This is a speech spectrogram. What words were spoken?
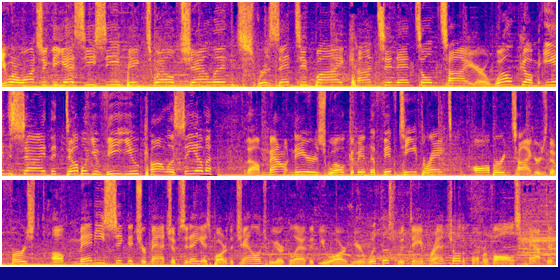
You are watching the SEC Big 12 Challenge presented by Continental Tire. Welcome inside the WVU Coliseum. The Mountaineers welcome in the 15th ranked Auburn Tigers, the first of many signature matchups today as part of the challenge. We are glad that you are here with us with Dane Bradshaw, the former Vols captain,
